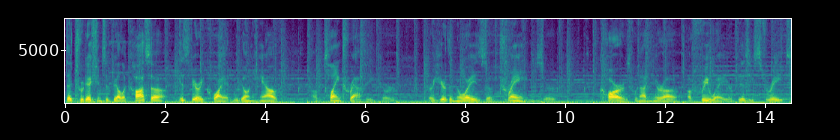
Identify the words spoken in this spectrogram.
The Traditions at Bella Casa is very quiet. We don't have uh, plane traffic or, or hear the noise of trains or cars. We're not near a, a freeway or busy streets.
